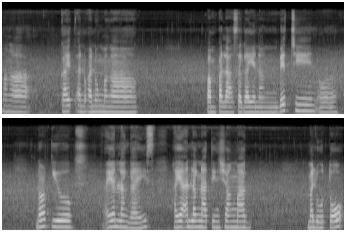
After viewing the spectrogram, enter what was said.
mga kahit ano-anong mga pampalasa gaya ng betchin or nor cubes. Ayan lang guys. Hayaan lang natin siyang mag maluto.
